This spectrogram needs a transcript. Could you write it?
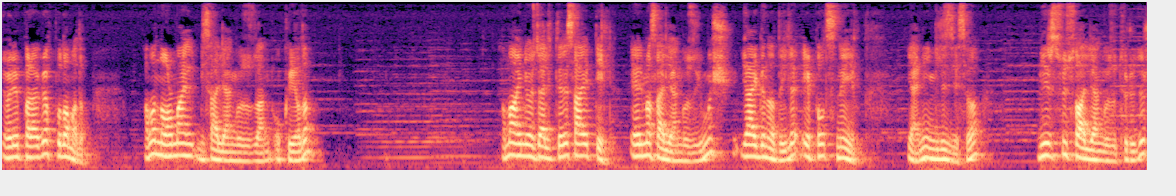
Öyle bir paragraf bulamadım. Ama normal bir salyangozdan okuyalım. Ama aynı özelliklere sahip değil. Elma salyangozuymuş. Yaygın adıyla apple snail. Yani İngilizcesi o. Bir süs salyangozu türüdür.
